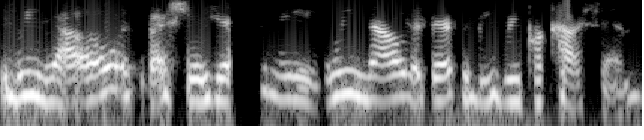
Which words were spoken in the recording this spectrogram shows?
we know, especially here to me, we know that there could be repercussions,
